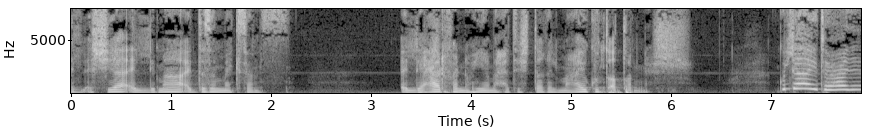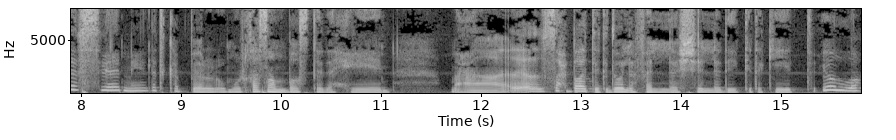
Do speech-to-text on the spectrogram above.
الأشياء اللي ما it doesn't make sense. اللي عارفة إنه هي ما حتشتغل معي وكنت أطنش. قل لا تعالي بس يعني لا تكبر الأمور. خاصة انبسطي دحين مع صحباتك دول فلة الشلة دي كده كيت. يلا.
